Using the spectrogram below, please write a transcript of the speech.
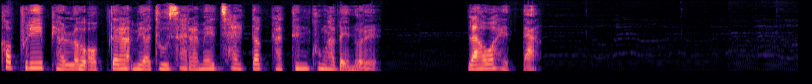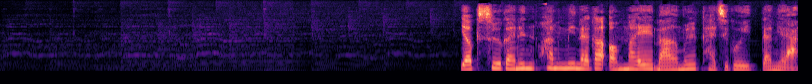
커플이 별로 없다며 두 사람의 찰떡 같은 궁합에 놀 라워했다. 역술가는 황미나가 엄마의 마음을 가지고 있다며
